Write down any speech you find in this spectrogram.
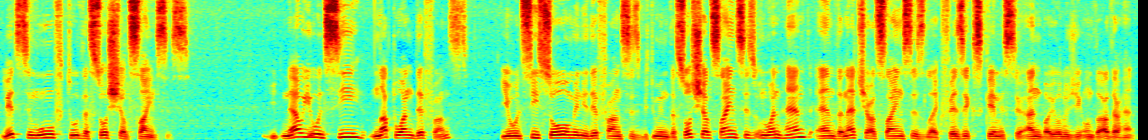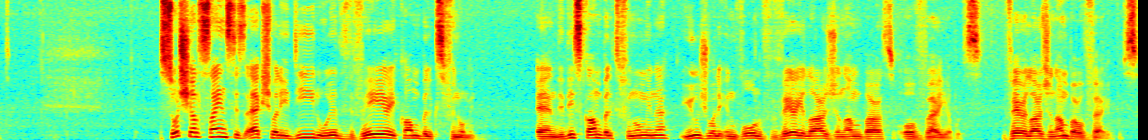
Let's move to the social sciences. Now you will see not one difference, you will see so many differences between the social sciences on one hand and the natural sciences like physics, chemistry, and biology on the other hand. Social sciences actually deal with very complex phenomena. And these complex phenomena usually involve very large numbers of variables, very large number of variables.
